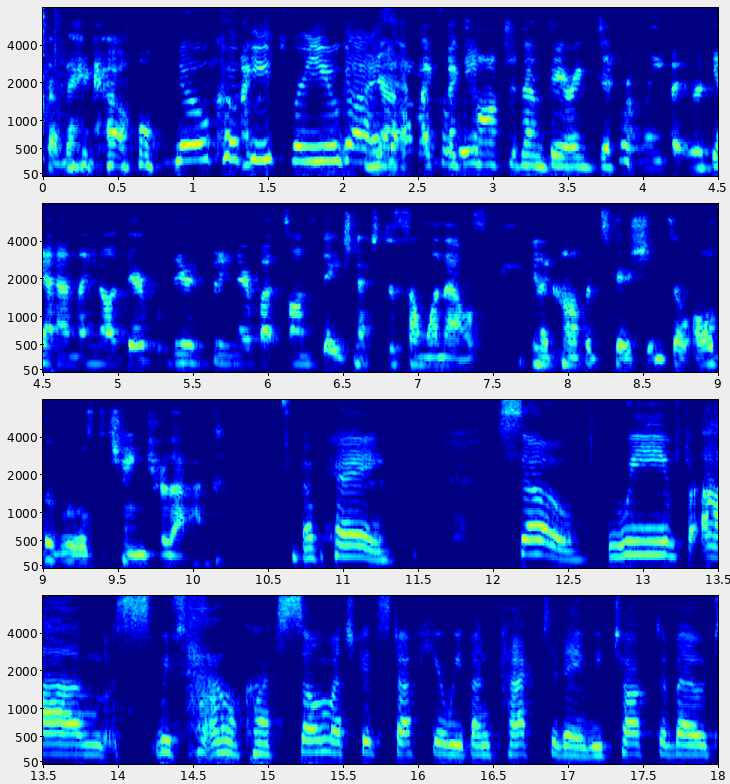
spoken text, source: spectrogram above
So there you go. No cookies I, for you guys. Yeah, I, I, talk to them very differently, but again, you know, they're they're putting their butts on stage next to someone else in a competition, so all the rules change for that. Okay, so we've um, we've oh god, so much good stuff here we've unpacked today. We've talked about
